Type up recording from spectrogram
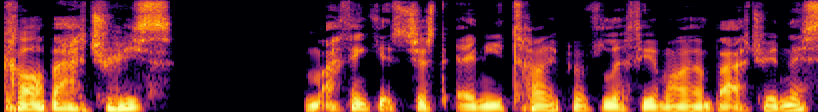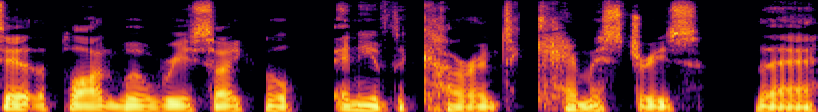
car batteries. Um, I think it's just any type of lithium ion battery. And they say that the plant will recycle any of the current chemistries there.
